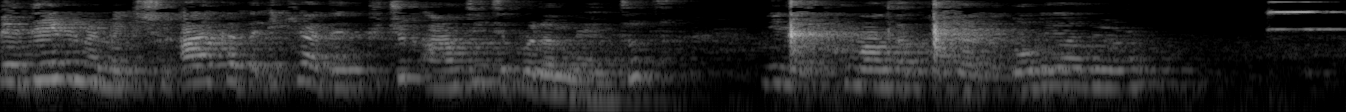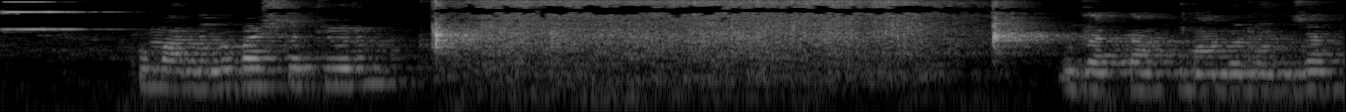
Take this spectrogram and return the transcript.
Ve devrilmemek için arkada iki adet küçük anti tıpırım mevcut. Yine kumanda kollarını doluya alıyorum. Kumandamı başlatıyorum. Uzaktan kumandamı alacağım.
